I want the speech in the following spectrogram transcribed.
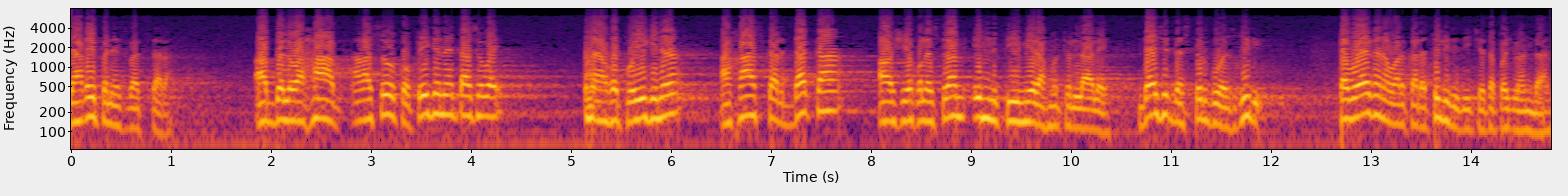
دا غي په نسبت سره عبد الوهاب هغه څوک پیژنې تاسو وای هغه پویږي نه خاص کر دکا او شیخ الاسلام ابن تیمی رحمت الله علیه دا چې دستور ګوزغری ته وایګنه ورکړه تللی دي چې ته پجوندان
